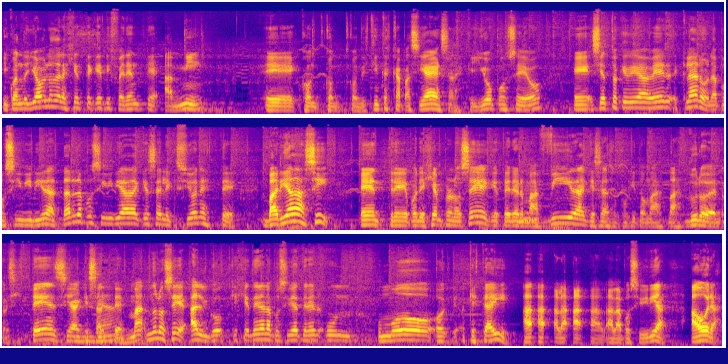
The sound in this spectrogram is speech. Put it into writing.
Y cuando yo hablo de la gente que es diferente a mí, eh, con, con- con distintas capacidades a las que yo poseo, eh, siento que debe haber, claro, la posibilidad, dar la posibilidad de que esa elección esté variada, sí. Entre, por ejemplo, no sé, que tener más vida, que seas un poquito más, más duro en resistencia, que saltes más, no lo sé, algo que genera la posibilidad de tener un, un modo que esté ahí, a la posibilidad. Ahora,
